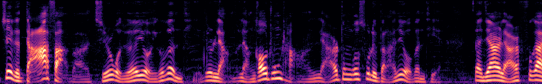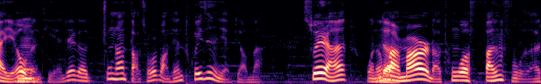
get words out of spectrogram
这个打法吧，其实我觉得也有一个问题，就是两两高中场，俩人动作速率本来就有问题，再加上俩人覆盖也有问题，这个中场倒球往前推进也比较慢。虽然我能对。慢慢的通过反腐的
